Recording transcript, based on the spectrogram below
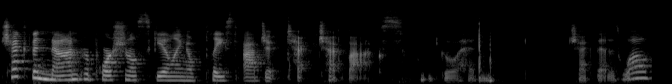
Check the non-proportional scaling of placed object checkbox. Go ahead and check that as well.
